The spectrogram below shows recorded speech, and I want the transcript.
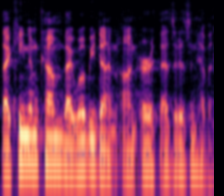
Thy kingdom come, thy will be done, on earth as it is in heaven.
